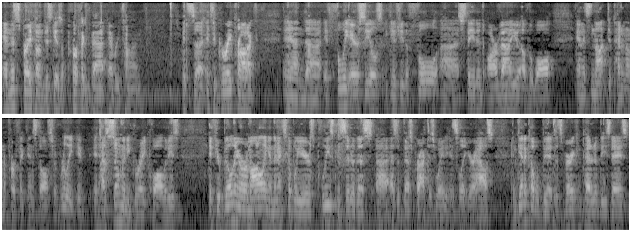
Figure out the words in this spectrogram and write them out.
And this spray foam just gives a perfect batt every time. It's, uh, it's a great product. and uh, it fully air seals. It gives you the full uh, stated R value of the wall, and it's not dependent on a perfect install. So it really it, it has so many great qualities. If you're building or remodeling in the next couple years, please consider this uh, as a best practice way to insulate your house and get a couple bids. It's very competitive these days.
